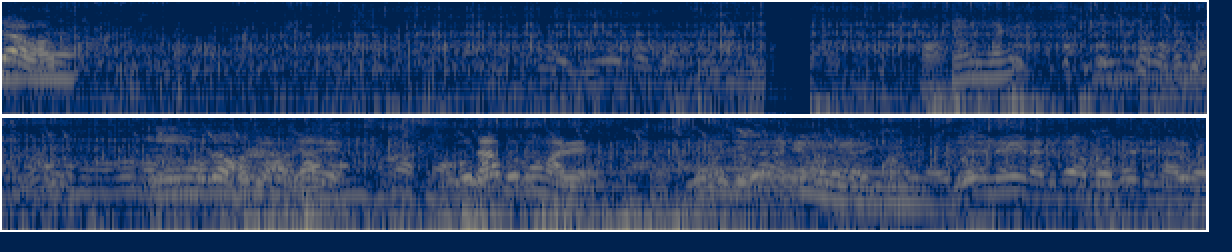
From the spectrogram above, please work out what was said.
ကြပါဦးဟုတ်ဒါဘုကောင်းပါလေဒီလိုဒီလိုအထင်ပါလေဒီနေ့ကဒီနေ့ဘောဆွဲနေတာတော့ဘာ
